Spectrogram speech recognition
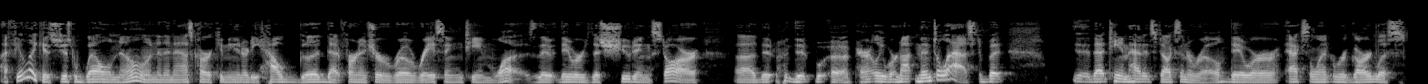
I feel like it's just well known in the NASCAR community how good that Furniture Row racing team was. They, they were the shooting star uh, that, that uh, apparently were not meant to last, but uh, that team had its ducks in a row. They were excellent regardless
